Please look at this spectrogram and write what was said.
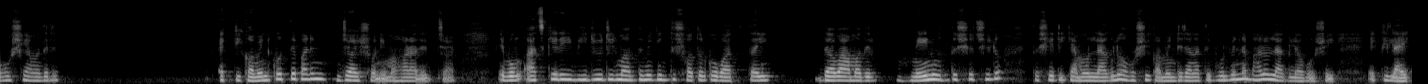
অবশ্যই আমাদের একটি কমেন্ট করতে পারেন, জয় শনি মহারাজের জয়। এবং আজকের এই ভিডিওটির মাধ্যমে কিন্তু সতর্ক বার্তাই দেওয়া আমাদের মেন উদ্দেশ্য ছিল। তো সেটি কেমন লাগল অবশ্যই কমেন্টে জানাতে ভুলবেন না। ভালো লাগলে অবশ্যই একটি লাইক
